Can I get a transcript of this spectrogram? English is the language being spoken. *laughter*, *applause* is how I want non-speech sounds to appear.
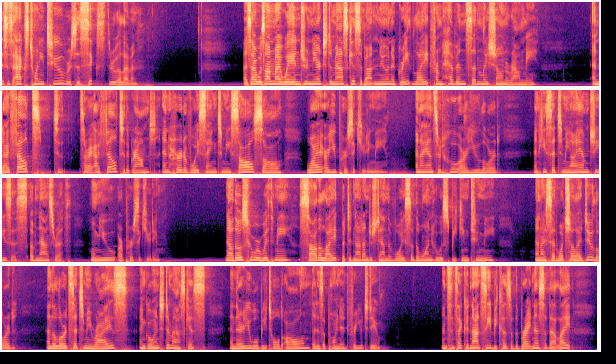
This is Acts 22, verses 6 through 11. As I was on my way and drew near to Damascus about noon, a great light from heaven suddenly shone around me. And I felt to sorry, I fell to the ground and heard a voice saying to me, Saul, Saul, why are you persecuting me? And I answered, Who are you, Lord? And he said to me, I am Jesus of Nazareth, whom you are persecuting. Now those who were with me saw the light, but did not understand the voice of the one who was speaking to me. And I said, What shall I do, Lord? And the Lord said to me, Rise and go into Damascus, and there you will be told all that is appointed for you to do. And since I could not see because of the brightness of that light,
